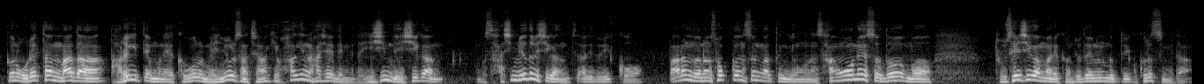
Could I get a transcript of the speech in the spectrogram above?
그건 우레탄마다 다르기 때문에 그거를 매뉴얼상 정확히 확인을 하셔야 됩니다. 24시간, 뭐 48시간짜리도 있고 빠른 거는 속건성 같은 경우는 상온에서도 뭐 두세 시간 만에 건조되는 것도 있고 그렇습니다.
